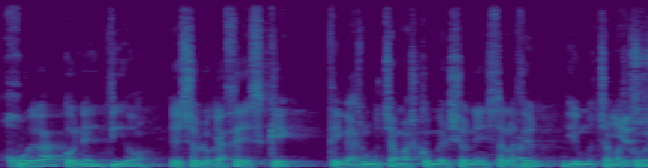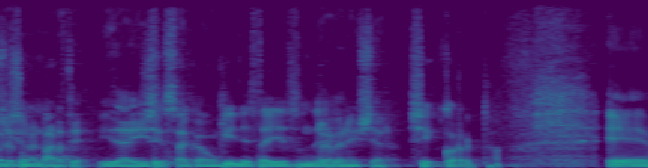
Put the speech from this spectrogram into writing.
juega con el tío. Eso lo que hace es que tengas mucha más conversión en instalación y mucha Y más eso conversión en comparte, y de ahí se saca un y desde ahí es donde revenue share. Sí, correcto. Eh,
